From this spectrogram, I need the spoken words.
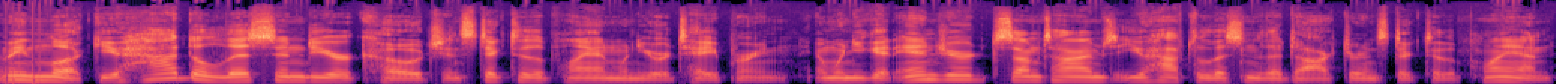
I mean, look, you had to listen to your coach and stick to the plan when you were tapering. And when you get injured, sometimes you have to listen to the doctor and stick to the plan.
